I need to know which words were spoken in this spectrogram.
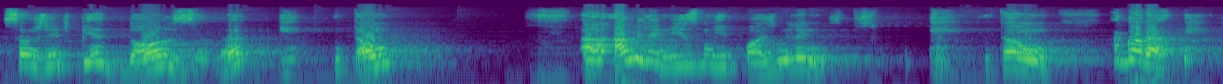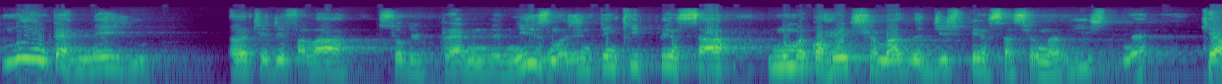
São gente piedosa, né? Então, há milenismo e pós-milenismo. Então, agora, no intermeio, antes de falar sobre pré-milenismo, a gente tem que pensar numa corrente chamada dispensacionalista, né? que há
